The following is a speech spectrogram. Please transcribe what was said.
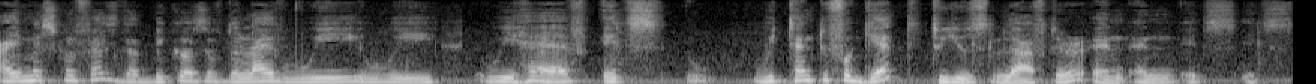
I must confess that because of the life we we we have, it's we tend to forget to use laughter, and, and it's it's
